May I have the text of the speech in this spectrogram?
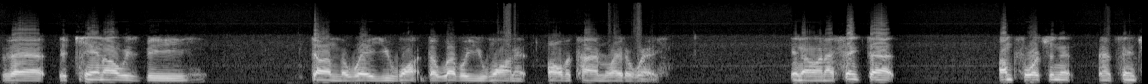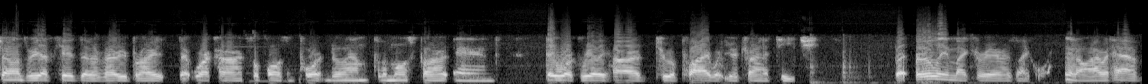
that it can't always be done the way you want, the level you want it all the time right away. You know, and I think that unfortunate at St. John's we have kids that are very bright, that work hard. Football is important to them for the most part, and they work really hard to apply what you're trying to teach. But early in my career, I was like, you know, I would have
